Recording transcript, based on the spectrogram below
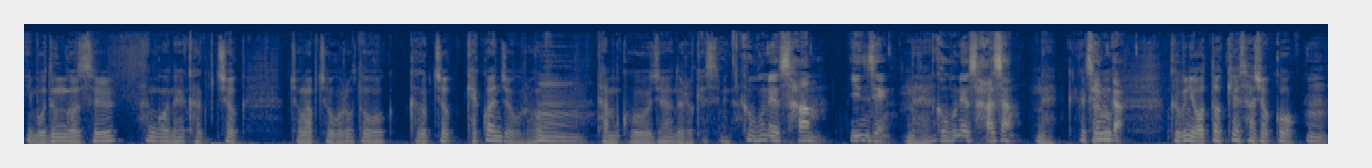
이 모든 것을 한 권에 가급적 종합적으로 또 가급적 객관적으로 음. 담고자 노력했습니다. 그분의 삶, 인생, 네. 그분의 사상, 네. 그러니까 생각, 그분이 어떻게 사셨고 음.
